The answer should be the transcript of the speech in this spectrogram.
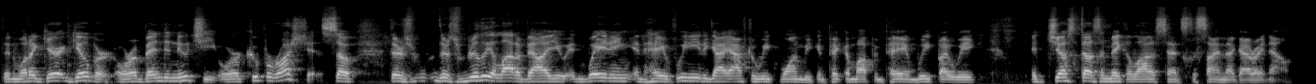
than what a Garrett Gilbert or a Ben DiNucci or a Cooper Rush is. So there's there's really a lot of value in waiting. And hey, if we need a guy after week one, we can pick him up and pay him week by week. It just doesn't make a lot of sense to sign that guy right now.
